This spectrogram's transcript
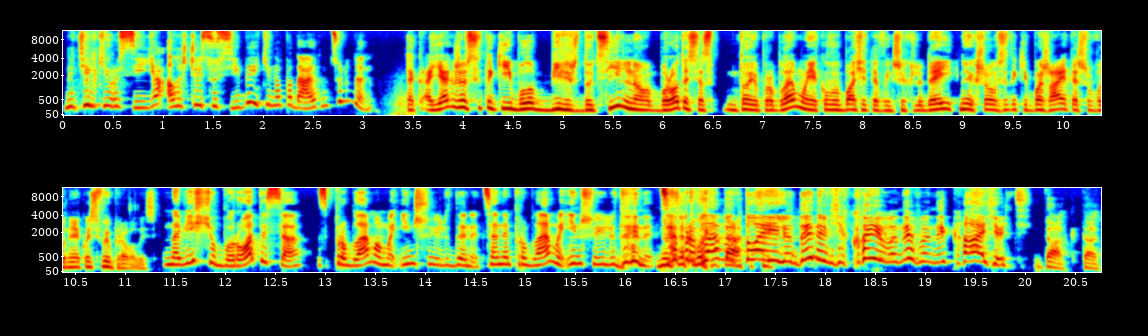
не тільки Росія, але ще й сусіди, які нападають на цю людину. Так, а як же все-таки було б більш доцільно боротися з тою проблемою, яку ви бачите в інших людей? Ну, якщо ви все-таки бажаєте, щоб вони якось виправились? Навіщо боротися з проблемами іншої людини? Це не проблеми іншої людини, Ну, це, це проблеми так, тої людини, в якої вони виникають. Так, так.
